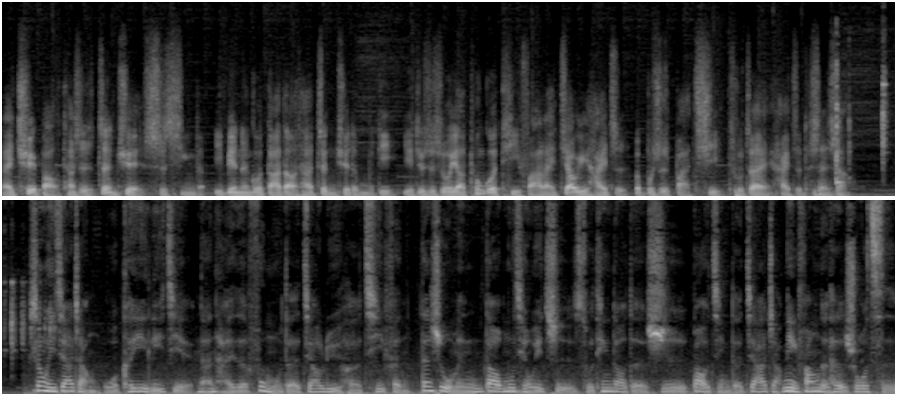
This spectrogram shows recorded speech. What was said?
来确保它是正确实行的，以便能够达到它正确的目的。也就是说，要通过体罚来教育孩子，而不是把气出在孩子的身上。上身为家长，我可以理解男孩的父母的焦虑和气愤，但是我们到目前为止所听到的是报警的家长那方的他的说辞。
